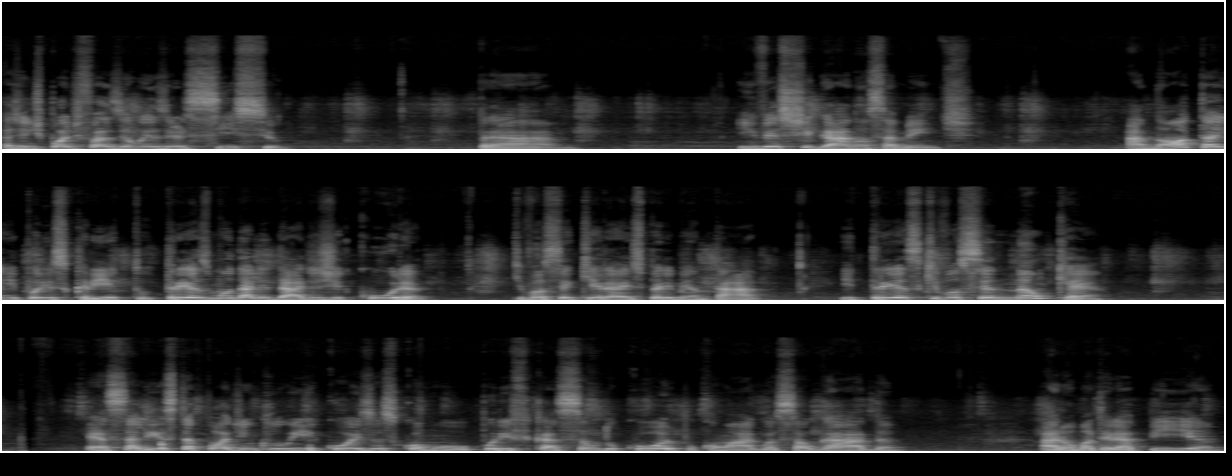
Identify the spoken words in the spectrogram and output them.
A gente pode fazer um exercício para investigar nossa mente. Anota aí por escrito três modalidades de cura que você queira experimentar e três que você não quer. Essa lista pode incluir coisas como purificação do corpo com água salgada, aromaterapia,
